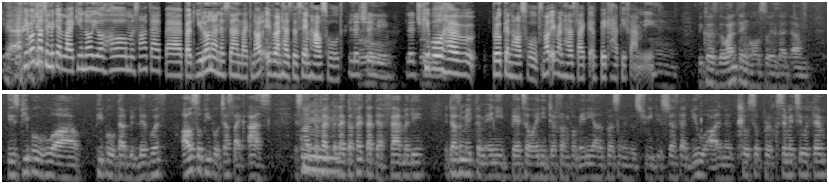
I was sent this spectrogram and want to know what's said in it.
yeah. People try to make it like you know you're home. It's not that bad, but you don't understand. Like not everyone has the same household. Literally, literally. People have broken households. Not everyone has like a big happy family. Mm. Because the one thing also is that um, these people who are people that we live with are also people just like us. It's not the fact that like the fact that they're family. It doesn't make them any better or any different from any other person in the street. It's just that you are in a closer proximity with them.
